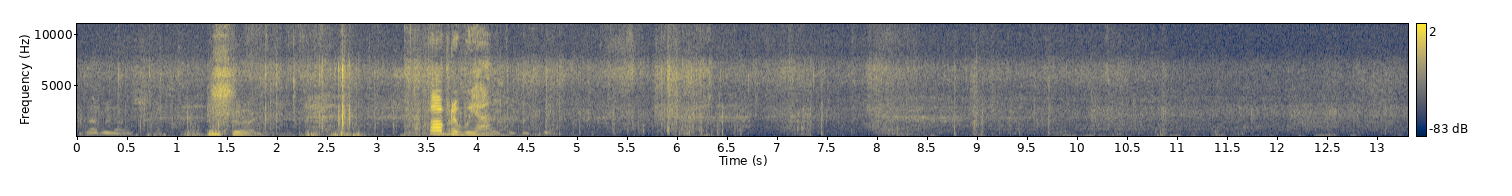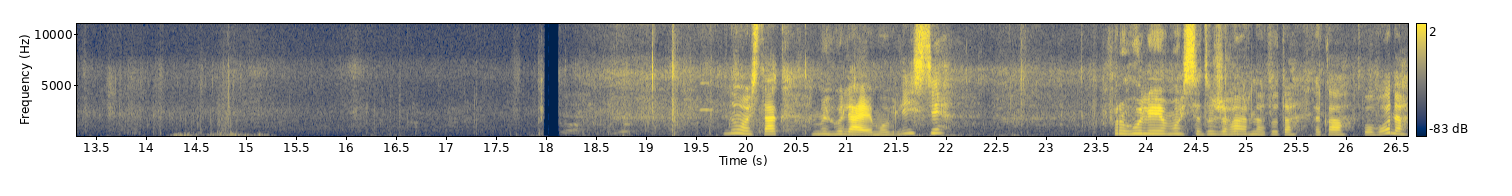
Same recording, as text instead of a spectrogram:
Де? Добре, Буян. Ну, ось так ми гуляємо в лісі. Прогулюємося. Дуже гарна тут така погода.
